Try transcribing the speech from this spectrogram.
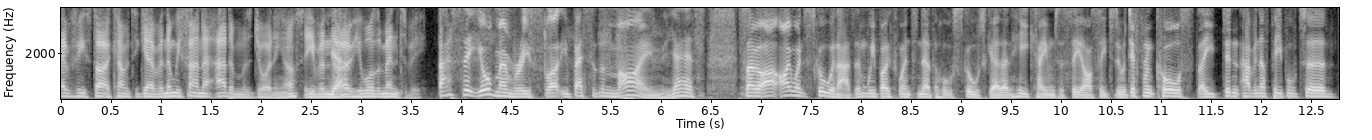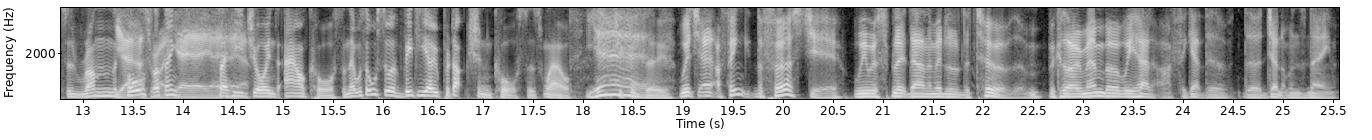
everything started coming together. And then we found out Adam was joining us, even Yeah. though he wasn't meant to be. That's it. Your memory's slightly better than mine. Yes. So I, I went to school with Adam. We both went to Netherhall School together, and he came to CRC to do a different course. They didn't have enough people to, to run the Yeah, course, that's I think. Yeah, yeah, yeah, so he joined our course, and there was also a video production course as well. Yeah, which you could do. Which uh, I think the first year we were split down the middle of the two of them because I remember we had I forget the the gentleman's name,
